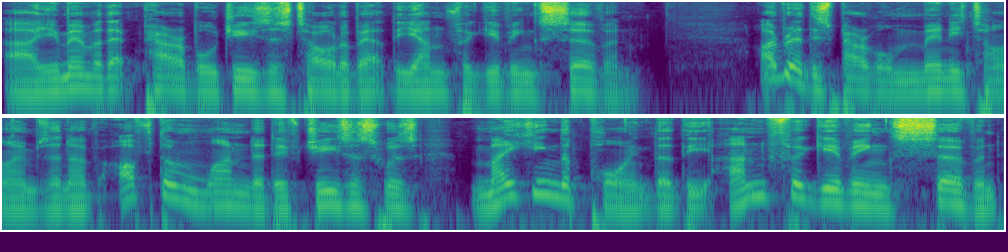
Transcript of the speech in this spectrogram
Uh, you remember that parable Jesus told about the unforgiving servant? I've read this parable many times and I've often wondered if Jesus was making the point that the unforgiving servant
